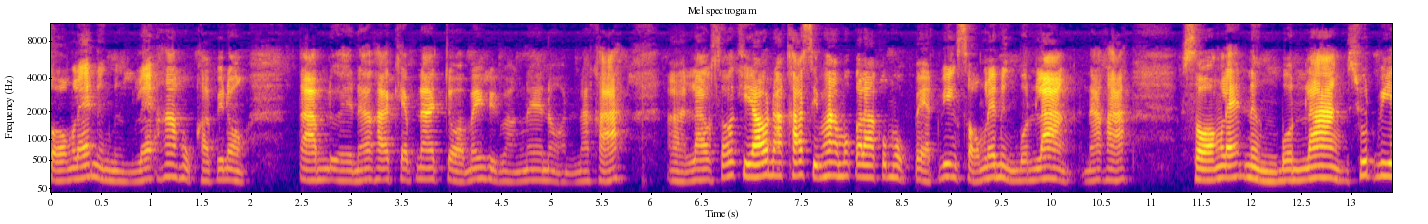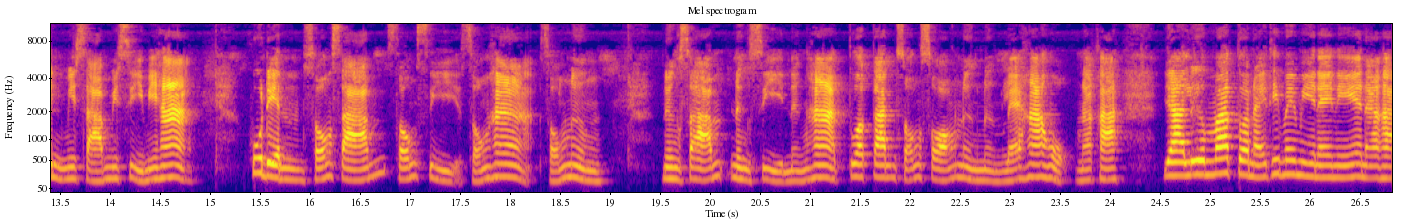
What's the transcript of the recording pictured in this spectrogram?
สองและหนึ่งหนึ่งและห้าหกค่ะพี่น้องตามเลยนะคะ แคปหน้าจอไม่ผิดหวังแน่นอนนะคะอ่าลาวซอเขียวนะคะ 15 มกราคม 68 วิ่ง 2 และ 1 บนล่างนะคะ สองและหนึ่งบนล่าง ชุดวินมีสามมีสี่มีห้าคู่เด่นสองสามสองสี่สองห้าสองหนึ่งหนึ่งสามหนึ่งสี่หนึ่งห้าตัวกันสองสองหนึ่งหนึ่งและห้าหกนะคะ อย่าลืมว่าตัวไหนที่ไม่มีในนี้นะคะ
